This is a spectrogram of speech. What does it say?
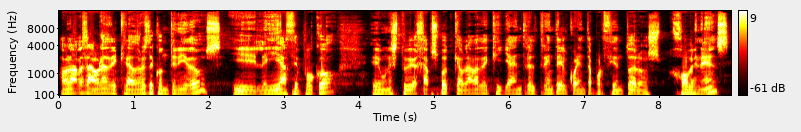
Hablabas ahora de creadores de contenidos y leí hace poco eh, un estudio de HubSpot que hablaba de que ya entre el 30 y el 40% de los jóvenes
